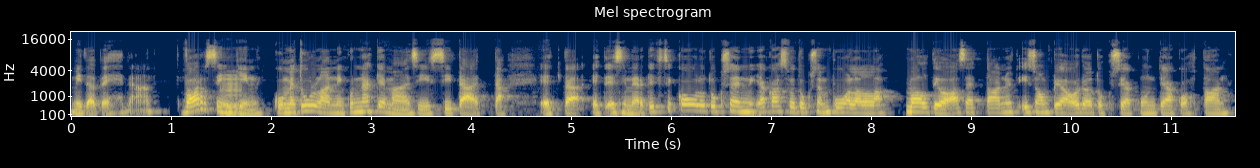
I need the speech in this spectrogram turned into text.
mitä tehdään. Varsinkin, mm. kun me tullaan niin kuin näkemään siis sitä, että, että, että esimerkiksi koulutuksen ja kasvatuksen puolella valtio asettaa nyt isompia odotuksia kuntia kohtaan,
